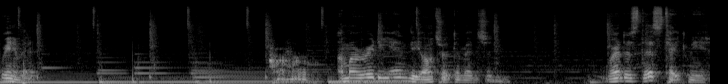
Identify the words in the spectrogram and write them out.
Wait a minute. I'm already in the Ultra Dimension. Where does this take me?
